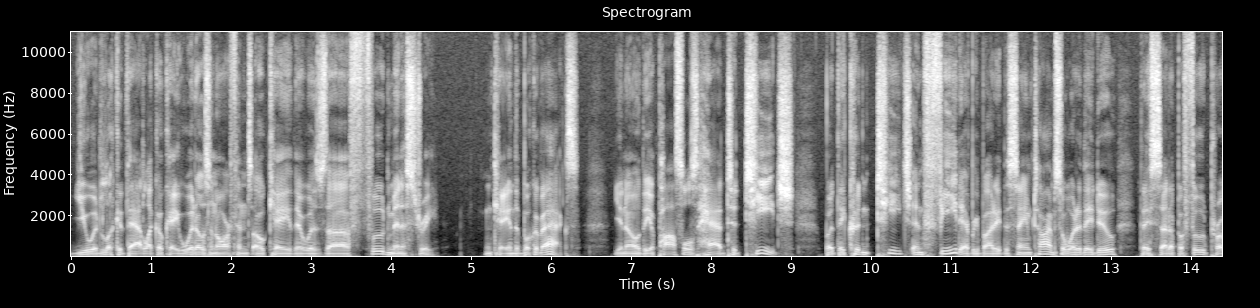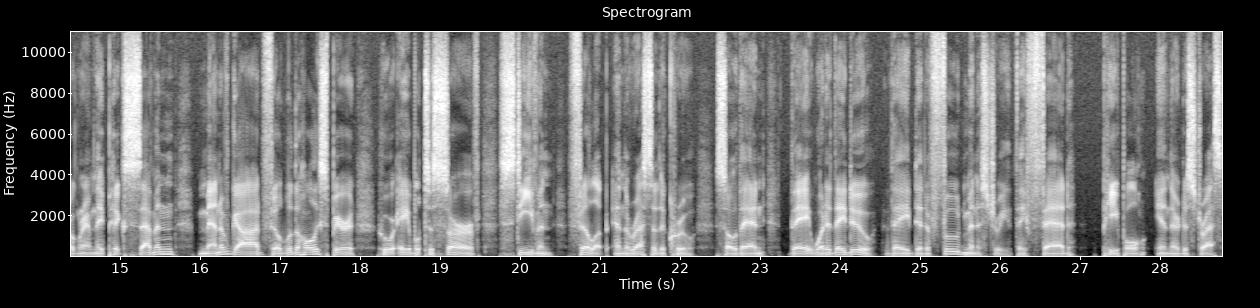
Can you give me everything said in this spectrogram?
you would look at that like, okay, widows and orphans, okay, there was a food ministry, okay, in the book of Acts. You know, the apostles had to teach but they couldn't teach and feed everybody at the same time. So what did they do? They set up a food program. They picked seven men of God filled with the Holy Spirit who were able to serve Stephen, Philip, and the rest of the crew. So then they what did they do? They did a food ministry. They fed people in their distress.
